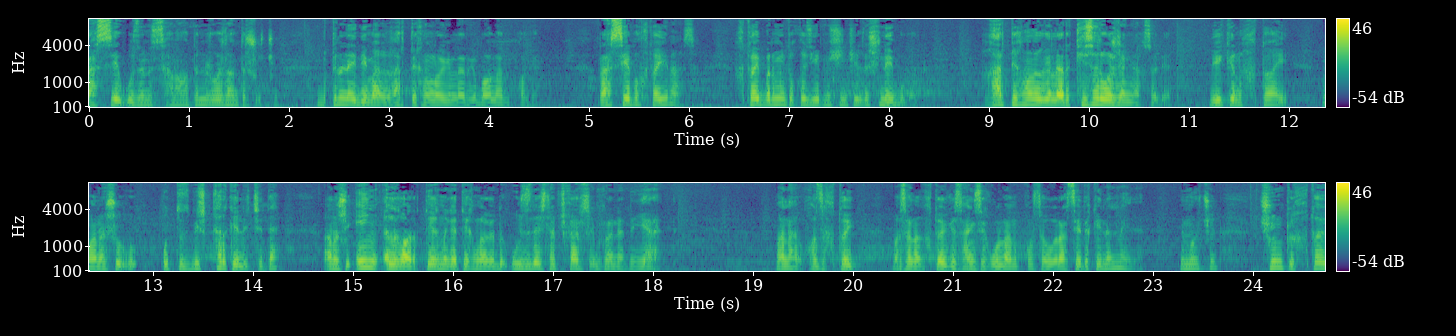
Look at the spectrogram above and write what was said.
rossiya o'zini sanoatini rivojlantirish uchun butunlay demak g'arb texnologiyalariga bog'lanib qolgan. Rossiya bu xitoy emas. Xitoy bir ming to'qqiz yuz yetmishinchi yilda shunday bo'lgan g'arb texnologiyalari kesa rivojlangan iqtisodiyot. Lekin xitoy mana shu o'ttiz besh qirq yil ichida ana shu eng ilg'or texnika texnologiyada o'zida ishlab chiqarish imkoniyatini yaratdi. Mana hozir xitoy masalan xitoyga sanksiya qo'llanib qolsa u rossiyada qiynalmaydi. Nima uchun? Chunki xitoy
